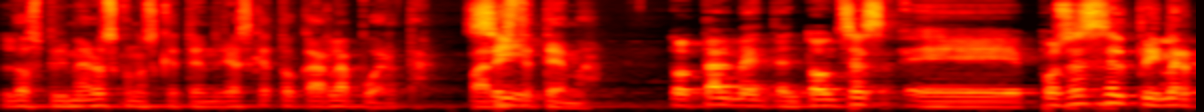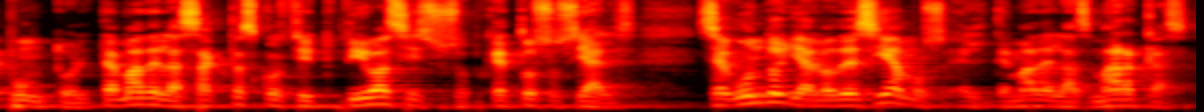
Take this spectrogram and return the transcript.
los primeros con los que tendrías que tocar la puerta para este tema. Totalmente. Entonces, eh, pues ese es el primer punto, el tema de las actas constitutivas y sus objetos sociales. Segundo, ya lo decíamos, el tema de las marcas.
